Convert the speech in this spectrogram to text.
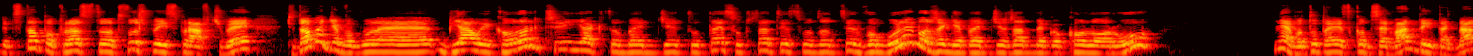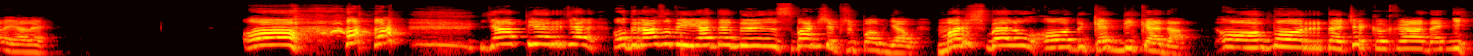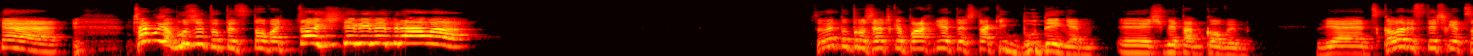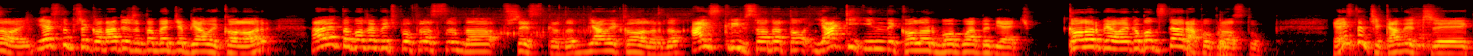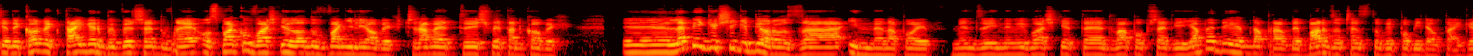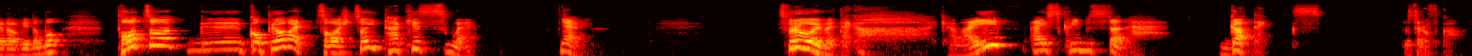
Więc to po prostu otwórzmy i sprawdźmy. Czy to będzie w ogóle biały kolor, czy jak to będzie tutaj? Substancje słodzące w ogóle może nie będzie żadnego koloru? Nie, bo tutaj jest konserwanty i tak dalej, ale... O! Ja pierdziel! Od razu mi jeden y, smak się przypomniał. Marshmallow od Candy Cana. O mordę cię kochane, nie! Czemu ja muszę to testować? Coś ty mi wybrała! W to troszeczkę pachnie też takim budyniem yy, śmietankowym. Więc kolorystycznie co? Jestem przekonany, że to będzie biały kolor. Ale to może być po prostu no wszystko, no biały kolor. No ice cream soda to jaki inny kolor mogłaby mieć? Kolor białego monstera po prostu. Ja jestem ciekawy, czy kiedykolwiek Tiger by wyszedł e, o smaku właśnie lodów waniliowych, czy nawet y, śmietankowych. Y, lepiej niech się nie biorą za inne napoje. Między innymi właśnie te dwa poprzednie. Ja będę je naprawdę bardzo często wypominał Tigerowi, no bo po co y, kopiować coś, co i tak jest złe? Nie wiem. Spróbujmy tego. Kawaii Ice Cream Soda. Gotex. Zdrówko.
